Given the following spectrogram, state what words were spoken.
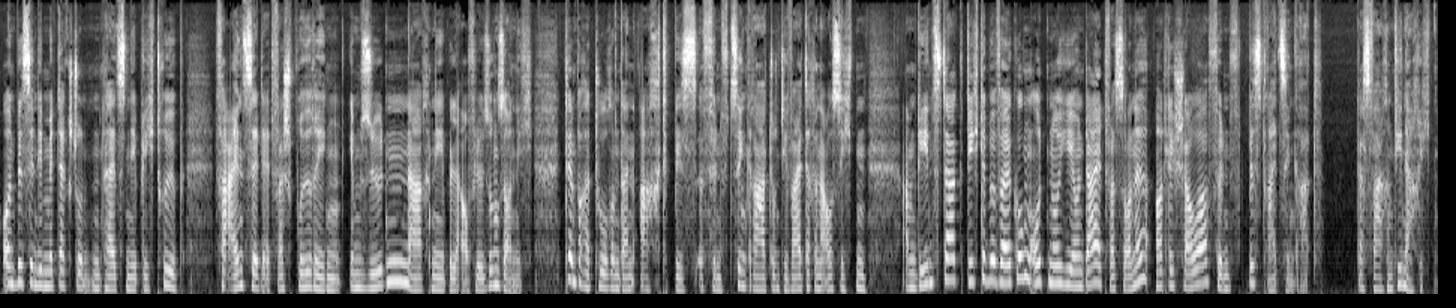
und bis in die Mittagsstunden teils neblig trüb vereinzelt etwas Sprühregen, im Süden nach Nebelauflösung sonnig. Temperaturen dann 8 bis 15 Grad und die weiteren Aussichten. Am Dienstag dichte Bewölkung und nur hier und da etwas Sonne, örtlich Schauer 5 bis 13 Grad. Das waren die Nachrichten.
